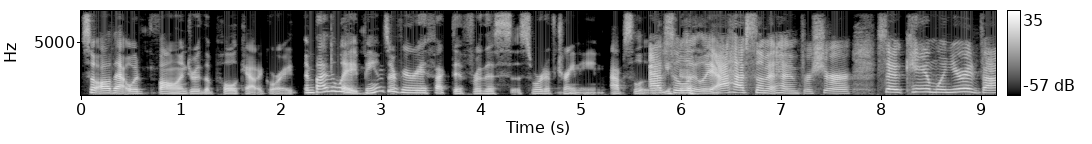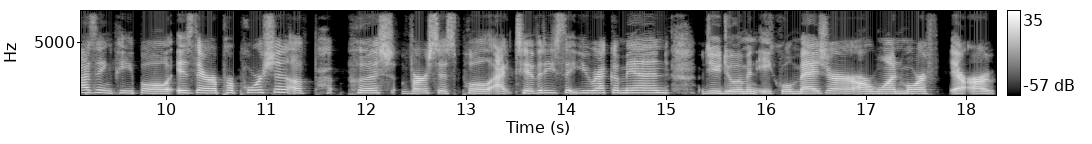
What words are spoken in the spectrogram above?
So all that would fall under the pull category. And by the way, bands are very effective for this sort of training. Absolutely. Absolutely. I have some at home for sure. So, Cam, when you're advising people, is there a proportion of p- push versus pull activities that you recommend? Do you do them in equal measure or one more? Or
